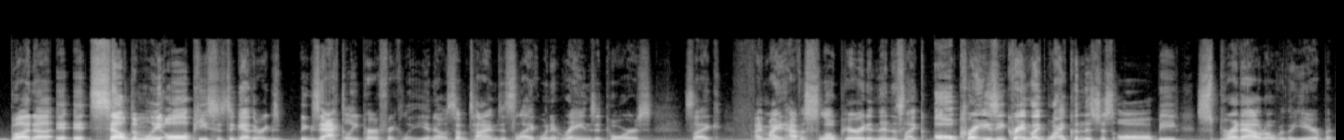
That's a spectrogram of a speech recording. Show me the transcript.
but uh, it, it seldomly all pieces together ex- exactly perfectly. You know, sometimes it's like when it rains, it pours. It's like I might have a slow period, and then it's like, oh, crazy, crazy. Like, why couldn't this just all be spread out over the year? But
